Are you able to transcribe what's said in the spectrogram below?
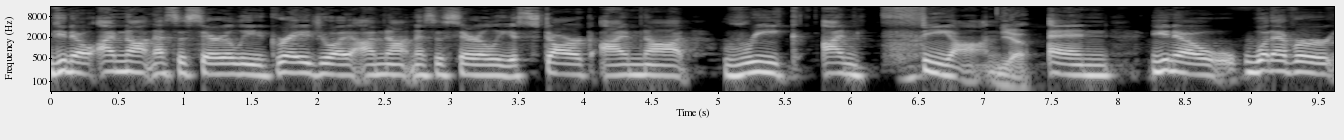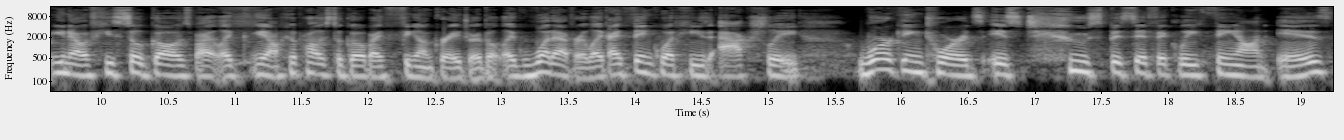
you know i'm not necessarily a greyjoy i'm not necessarily a stark i'm not reek i'm theon yeah. and you know whatever you know if he still goes by like you know he'll probably still go by theon greyjoy but like whatever like i think what he's actually working towards is who specifically theon is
